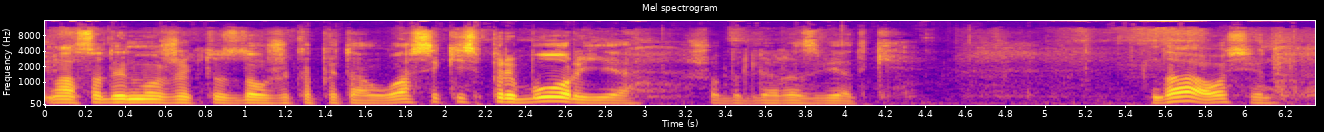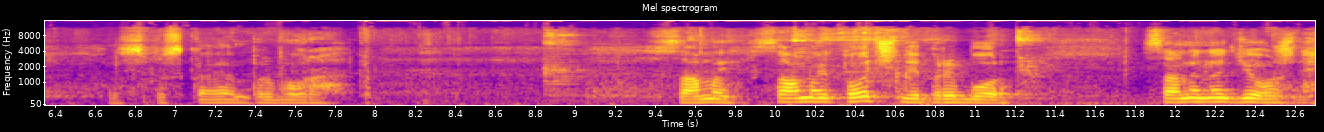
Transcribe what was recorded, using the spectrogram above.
У нас один мужик тут здовж питав, у вас якийсь прибор є, щоб для розвідки. Да, ось він. Ось спускаємо прибор. Самий, самий точний прибор, самий надіжний.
